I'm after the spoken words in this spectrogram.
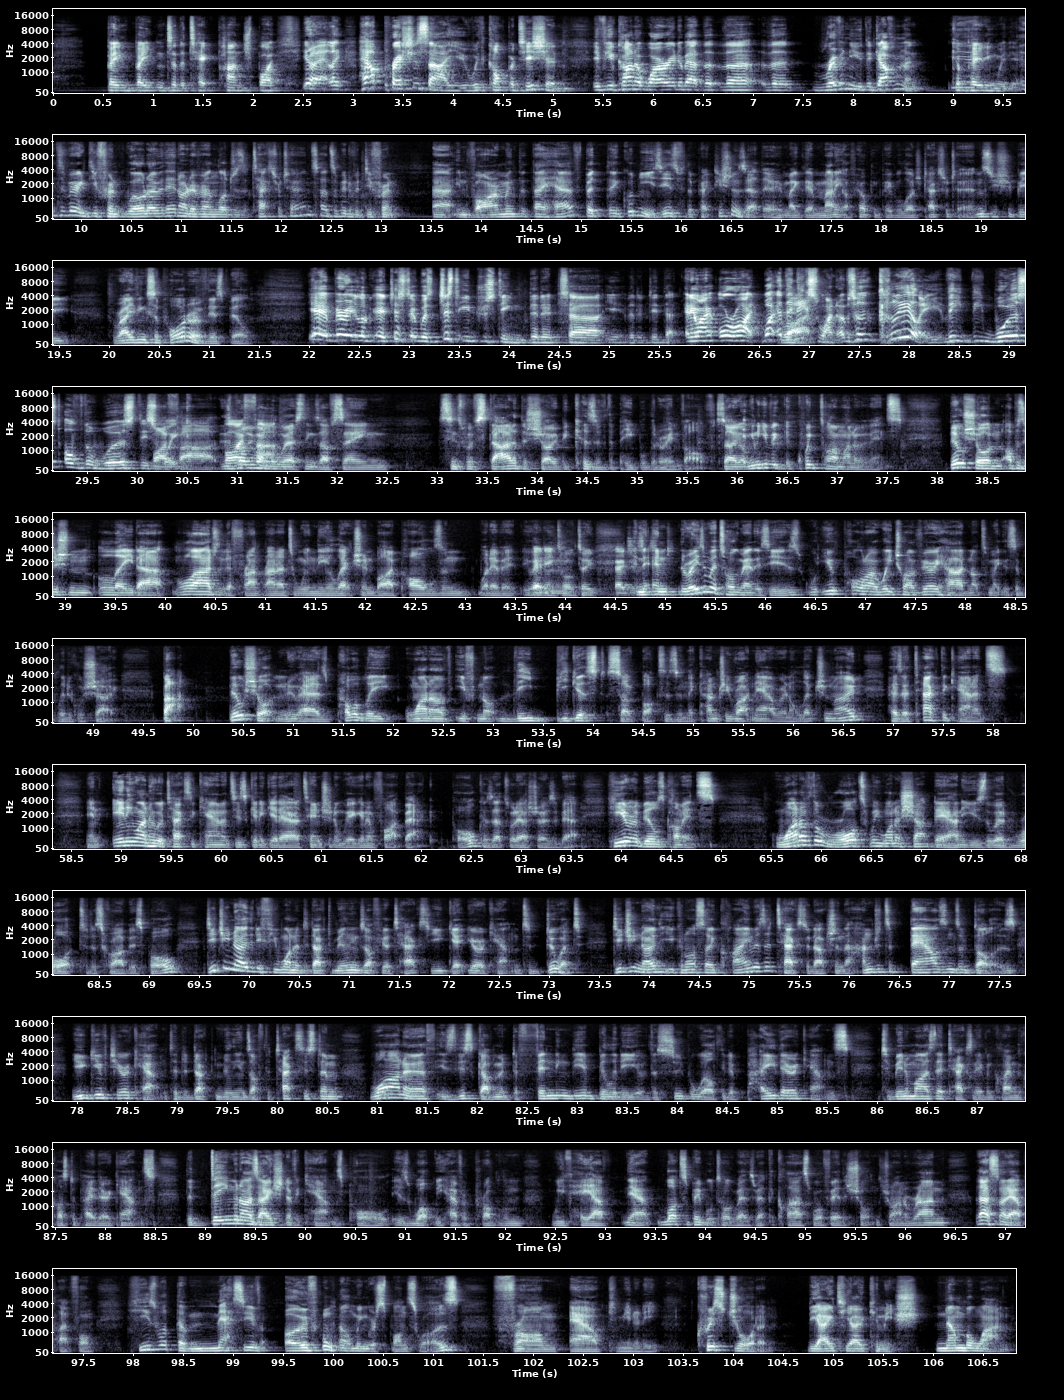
being beaten to the tech punch by, you know, like how precious are you with competition if you're kind of worried about the the, the revenue, the government competing with you? It's a very different world over there. Not everyone lodges a tax return, so it's a bit of a different uh, environment that they have. But the good news is for the practitioners out there who make their money off helping people lodge tax returns, you should be raving supporter of this bill. Yeah, very. Look, it just it was just interesting that it uh, yeah, that it did that. Anyway, all right. What the Right. next one? So clearly the the worst of the worst this By week. far, this by is probably far. one of the worst things I've seen since we've started the show because of the people that are involved. So I'm going to give you a quick timeline of events. Bill Shorten, opposition leader, largely the front runner to win the election by polls and whatever whoever you talk to. And, and the reason we're talking about this is you, Paul and I, we try very hard not to make this a political show, but Bill Shorten, who has probably one of, if not the biggest soapboxes in the country right now, we're in election mode, has attacked accountants. And anyone who attacks accountants is going to get our attention and we're going to fight back, Paul, because that's what our show's about. Here are Bill's comments. One of the rorts we want to shut down, he used the word rort to describe this, Paul. Did you know that if you want to deduct millions off your tax, you get your accountant to do it? Did you know that you can also claim as a tax deduction the hundreds of thousands of dollars you give to your accountant to deduct millions off the tax system? Why on earth is this government defending the ability of the super wealthy to pay their accountants to minimise their tax and even claim the cost to pay their accountants? The demonisation of accountants, Paul, is what we have a problem with here. Now, lots of people talk about this about the class warfare that Shorten's trying to run. That's not our platform. Here's what the massive, overwhelming response was from our community. Chris Jordan, the ATO commish, number one.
